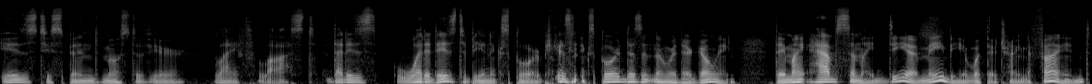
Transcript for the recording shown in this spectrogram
is to spend most of your life lost. That is what it is to be an explorer because an explorer doesn't know where they're going. They might have some idea, maybe, of what they're trying to find,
